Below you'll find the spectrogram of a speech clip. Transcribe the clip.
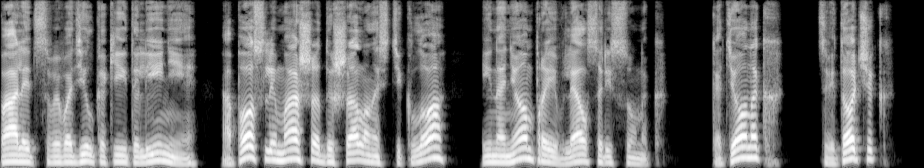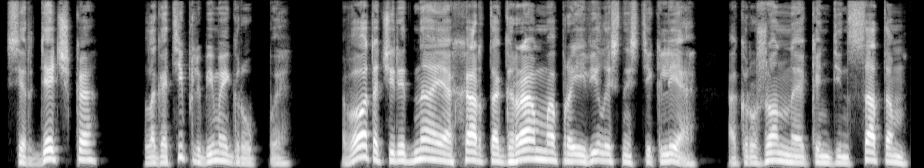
Палец выводил какие-то линии, а после Маша дышала на стекло, и на нем проявлялся рисунок. Котенок, цветочек, сердечко, логотип любимой группы. Вот очередная хартограмма проявилась на стекле, окруженная конденсатом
